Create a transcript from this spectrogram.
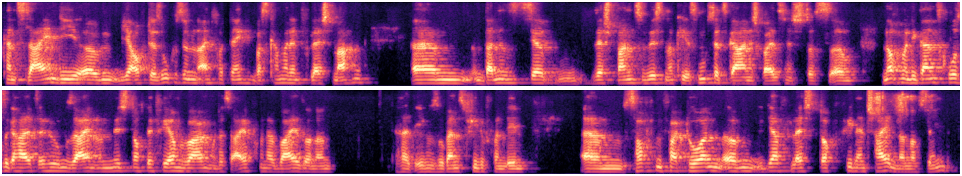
Kanzleien, die ähm, ja auf der Suche sind und einfach denken, was kann man denn vielleicht machen? Ähm, und dann ist es ja sehr spannend zu wissen, okay, es muss jetzt gar nicht, weiß ich nicht, dass ähm, nochmal die ganz große Gehaltserhöhung sein und nicht noch der Firmenwagen und das iPhone dabei, sondern dass halt eben so ganz viele von den ähm, soften Faktoren ähm, ja vielleicht doch viel entscheidender noch sind.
